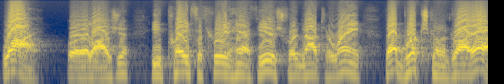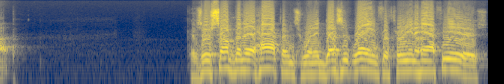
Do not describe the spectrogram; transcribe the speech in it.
Why? Well, Elijah, you prayed for three and a half years for it not to rain. That brook's going to dry up. Because there's something that happens when it doesn't rain for three and a half years.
